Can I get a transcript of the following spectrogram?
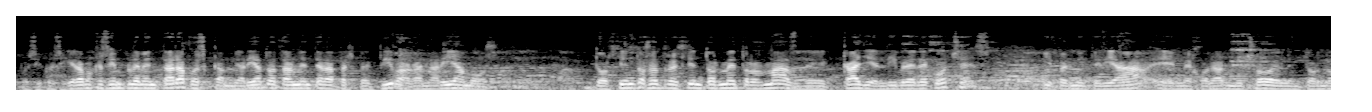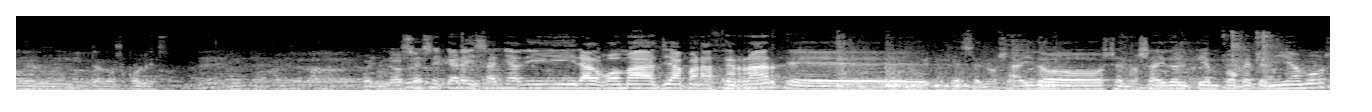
pues si consiguiéramos que se implementara, pues cambiaría totalmente la perspectiva. Ganaríamos 200 o 300 metros más de calle libre de coches y permitiría eh, mejorar mucho el entorno del, de los coles. Pues no sé si queréis añadir algo más ya para cerrar, que, que, se nos ha ido se nos ha ido el tiempo que teníamos.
